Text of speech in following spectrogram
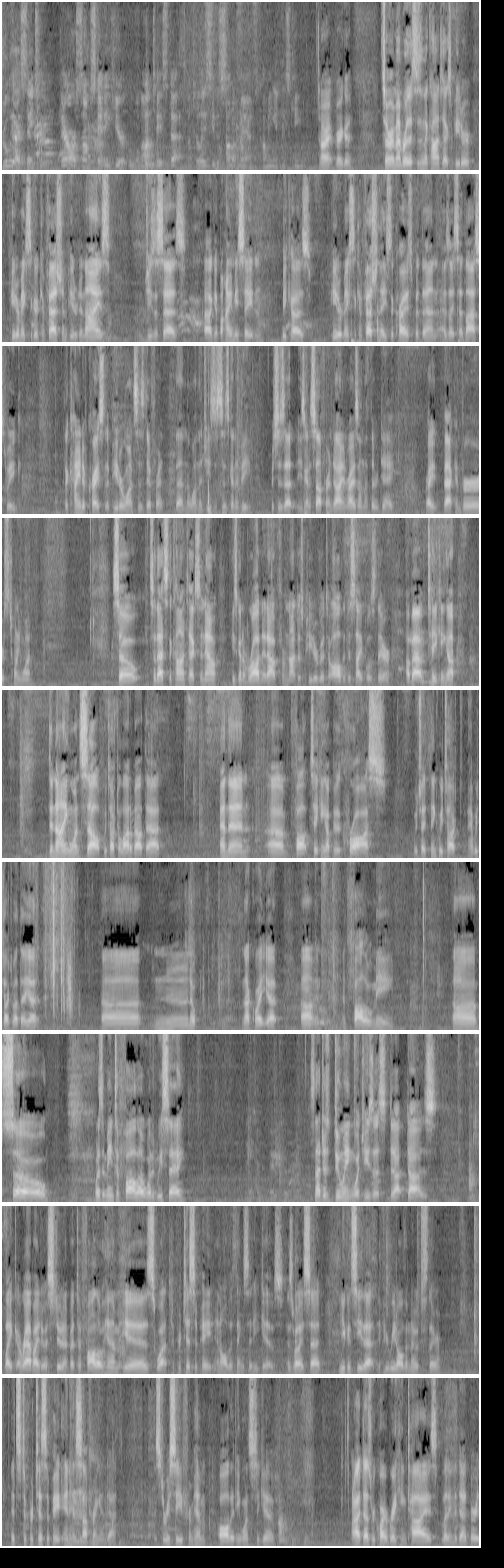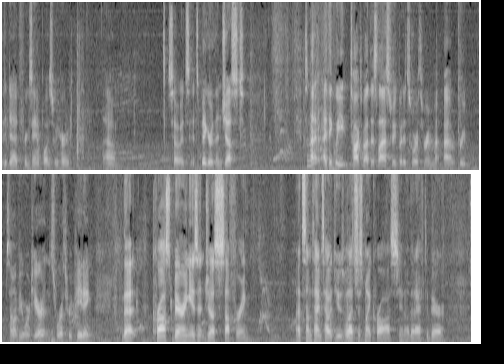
Truly I say to you, there are some standing here who will not taste death until they see the Son of Man coming in his kingdom. All right, very good. So remember, this is in the context. Peter Peter makes a good confession. Peter denies. Jesus says, uh, "Get behind me, Satan," because Peter makes a confession that he's the Christ. But then, as I said last week, the kind of Christ that Peter wants is different than the one that Jesus is going to be, which is that he's going to suffer and die and rise on the third day, right back in verse 21. So, so that's the context. And now he's going to broaden it out from not just Peter, but to all the disciples there about taking up, denying oneself. We talked a lot about that. And then um, taking up a cross, which I think we talked. Have we talked about that yet? Uh, n- nope, not quite yet. Uh, and, and, follow me. Uh, so, what does it mean to follow? What did we say? It's not just doing what Jesus do- does, like a rabbi to a student, but to follow him is what? To participate in all the things that he gives, is what I said. And you can see that if you read all the notes there. It's to participate in his suffering and death it's to receive from Him all that He wants to give. Uh, it does require breaking ties, letting the dead bury the dead, for example, as we heard. Um, so it's it's bigger than just. Sometimes, I think we talked about this last week, but it's worth. Rem- uh, re- some of you weren't here. It's worth repeating that cross bearing isn't just suffering. That's sometimes how it's used. Well, that's just my cross, you know, that I have to bear.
